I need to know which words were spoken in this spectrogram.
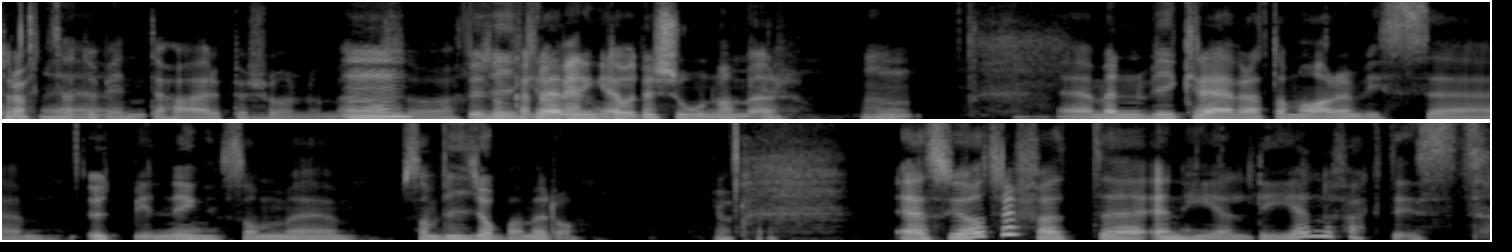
Trots att du Ehm, inte har personnummer mm, så, För så vi kräver de inga ändå... personnummer. Mm. Mm. Eh, Men vi kräver att de har en viss eh, utbildning som, eh, som vi jobbar med då. Okej. Eh, Så jag har träffat eh, en hel del faktiskt.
